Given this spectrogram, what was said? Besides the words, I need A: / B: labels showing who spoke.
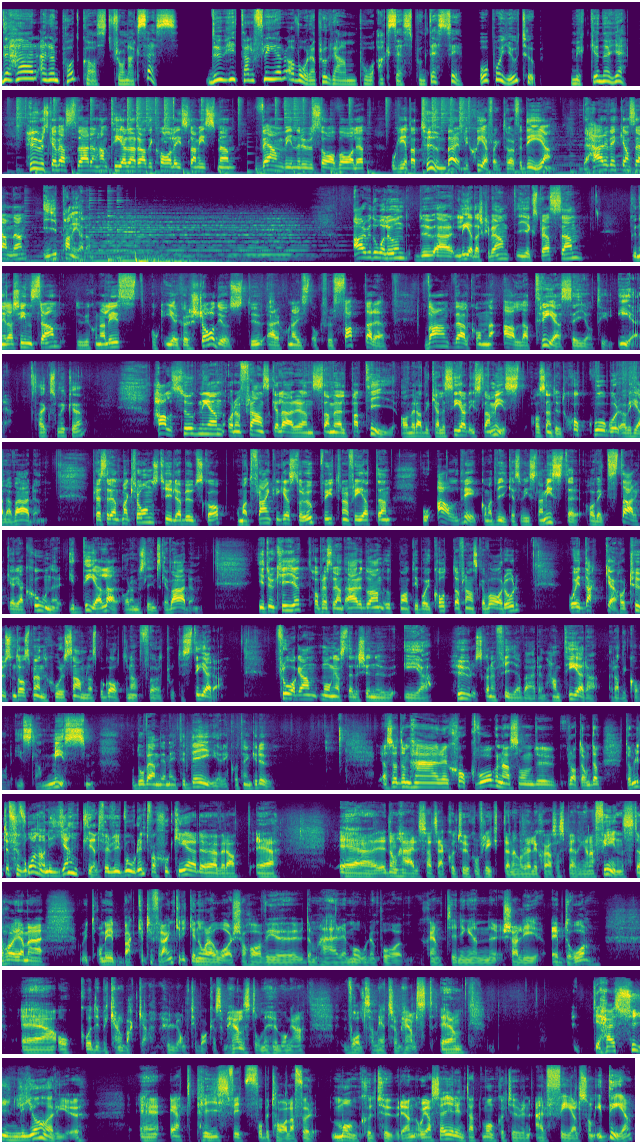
A: Det här är en podcast från Access. Du hittar fler av våra program på access.se och på Youtube. Mycket nöje!
B: Hur ska västvärlden hantera den radikala islamismen? Vem vinner USA-valet? Och Greta Thunberg blir chefredaktör för DN. Det här är veckans ämnen i panelen. Arvid Ålund, du är ledarskribent i Expressen. Gunilla Kindstrand, du är journalist. Och Erik Hörstadius, du är journalist och författare. Varmt välkomna alla tre, säger jag till er.
C: Tack så mycket.
B: Halshuggningen av den franska läraren Samuel Paty av en radikaliserad islamist har sänt ut chockvågor över hela världen. President Macrons tydliga budskap om att Frankrike står upp för yttrandefriheten och aldrig kommer att vika sig för islamister har väckt starka reaktioner i delar av den muslimska världen. I Turkiet har president Erdogan uppmanat till bojkott av franska varor och i Dhaka har tusentals människor samlats på gatorna för att protestera. Frågan många ställer sig nu är hur ska den fria världen hantera radikal islamism? Och då vänder jag mig till dig, Erik. Vad tänker du?
D: Alltså de här chockvågorna som du pratar om, de, de är lite förvånande egentligen, för vi borde inte vara chockerade över att eh, eh, de här så att säga, kulturkonflikterna och religiösa spänningarna finns. Det har, jag menar, om vi backar till Frankrike några år så har vi ju de här morden på skämttidningen Charlie Hebdo. Eh, och, och det, vi kan backa hur långt tillbaka som helst och med hur många våldsamheter som helst. Eh, det här synliggör ju eh, ett pris vi får betala för mångkulturen. Och jag säger inte att mångkulturen är fel som idé.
